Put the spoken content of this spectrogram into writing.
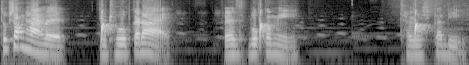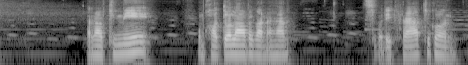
ทุกช่องทางเลย YouTube ก็ได้ Facebook ก็มี Twitch ก็ดี สำหรับคลิปนี้ผมขอตัวลาไปก่อนนะครับ สวัสดีครับทุกคน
